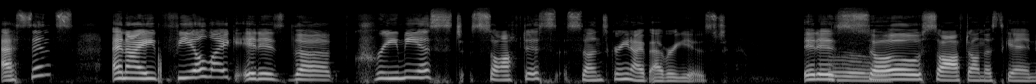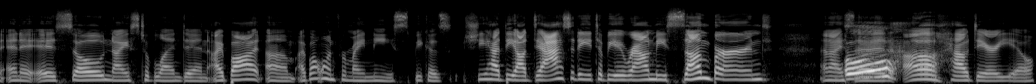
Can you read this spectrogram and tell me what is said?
Essence. And I feel like it is the creamiest, softest sunscreen I've ever used. It is so soft on the skin and it is so nice to blend in. I bought um I bought one for my niece because she had the audacity to be around me sunburned and I said, Oh. "Oh, how dare you."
